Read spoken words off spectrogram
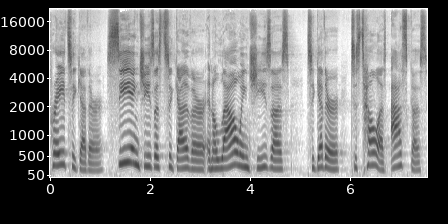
pray together, seeing Jesus together, and allowing Jesus together to tell us, ask us,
